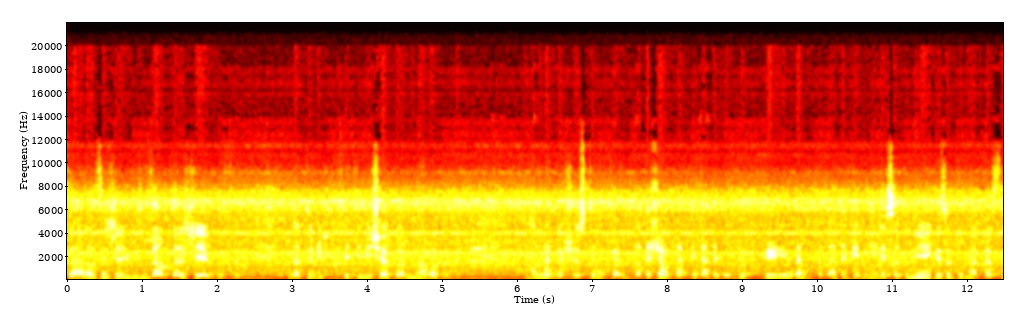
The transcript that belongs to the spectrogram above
যার আছে সেই বুঝে যার যার সে বুঝে। তুমি পৃথিবী সকল মা বাবাকে ভালো রাখো সুস্থ রাখো, তাদের সরকারকে তাদের একটু ফিরিয়ে দাও তাদেরকে নিয়ে গেছো, তুমি নিয়ে গেছো তোমার কাছে।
